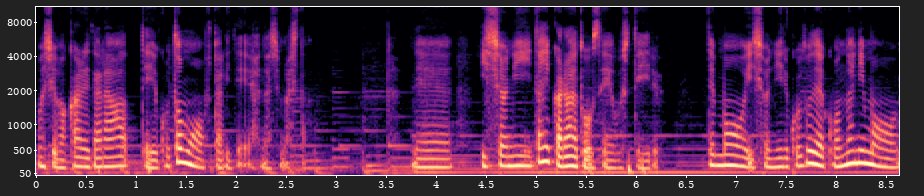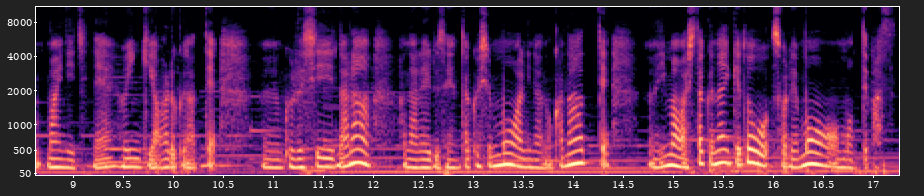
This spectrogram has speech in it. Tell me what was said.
もし別れたらっていうことも2人で話しました。で一緒にいたいから同棲をしているでも一緒にいることでこんなにも毎日ね雰囲気が悪くなって、うん、苦しいなら離れる選択肢もありなのかなって、うん、今はしたくないけどそれも思ってます。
